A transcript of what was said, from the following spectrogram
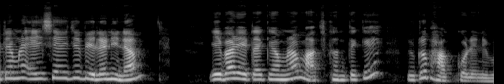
এটা আমরা এই সাইজে বেলে নিলাম। এবার এটাকে আমরা মাঝখান থেকে দুটো ভাগ করে নেব।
